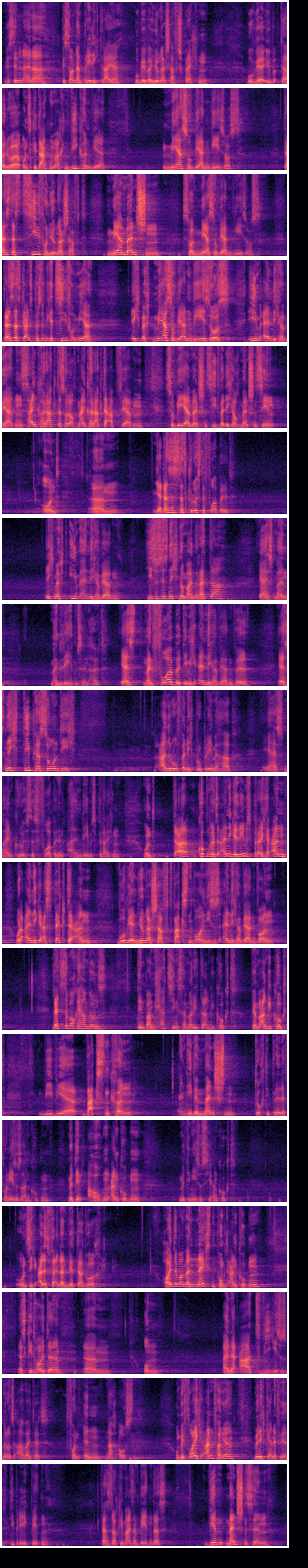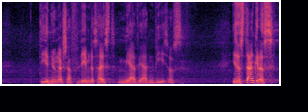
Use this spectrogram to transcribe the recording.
Wir sind in einer besonderen Predigtreihe, wo wir über Jüngerschaft sprechen, wo wir über, darüber uns Gedanken machen, wie können wir mehr so werden wie Jesus. Das ist das Ziel von Jüngerschaft. Mehr Menschen sollen mehr so werden wie Jesus. Das ist das ganz persönliche Ziel von mir. Ich möchte mehr so werden wie Jesus, ihm ähnlicher werden. Sein Charakter soll auf meinen Charakter abfärben, so wie er Menschen sieht, weil ich auch Menschen sehen. Und ähm, ja, das ist das größte Vorbild. Ich möchte ihm ähnlicher werden. Jesus ist nicht nur mein Retter, er ist mein, mein Lebensinhalt. Er ist mein Vorbild, dem ich ähnlicher werden will. Er ist nicht die Person, die ich anrufe, wenn ich Probleme habe. Er ist mein größtes Vorbild in allen Lebensbereichen. Und da gucken wir uns einige Lebensbereiche an oder einige Aspekte an, wo wir in Jüngerschaft wachsen wollen, Jesus ähnlicher werden wollen. Letzte Woche haben wir uns den barmherzigen Samariter angeguckt. Wir haben angeguckt, wie wir wachsen können, indem wir Menschen durch die Brille von Jesus angucken, mit den Augen angucken, mit denen Jesus sie anguckt. Und sich alles verändern wird dadurch. Heute wollen wir den nächsten Punkt angucken. Es geht heute ähm, um eine Art, wie Jesus mit uns arbeitet, von innen nach außen. Und bevor ich anfange, würde ich gerne für die Predigt beten. Lass uns doch gemeinsam beten, dass wir Menschen sind, die in Jüngerschaft leben, das heißt mehr werden wie Jesus. Jesus, danke, dass,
